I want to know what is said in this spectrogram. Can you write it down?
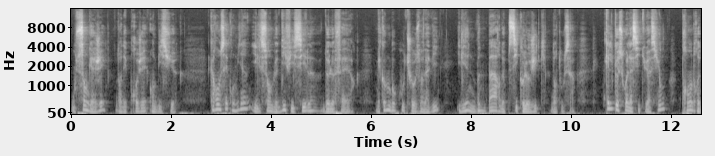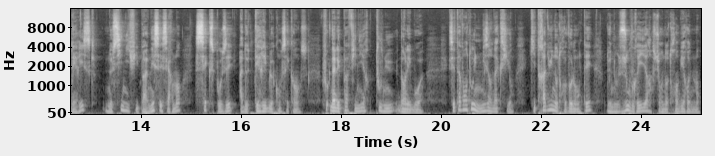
ou s'engager dans des projets ambitieux, car on sait combien il semble difficile de le faire. Mais comme beaucoup de choses dans la vie, il y a une bonne part de psychologique dans tout ça. Quelle que soit la situation, prendre des risques ne signifie pas nécessairement s'exposer à de terribles conséquences. Vous n'allez pas finir tout nu dans les bois c'est avant tout une mise en action qui traduit notre volonté de nous ouvrir sur notre environnement,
